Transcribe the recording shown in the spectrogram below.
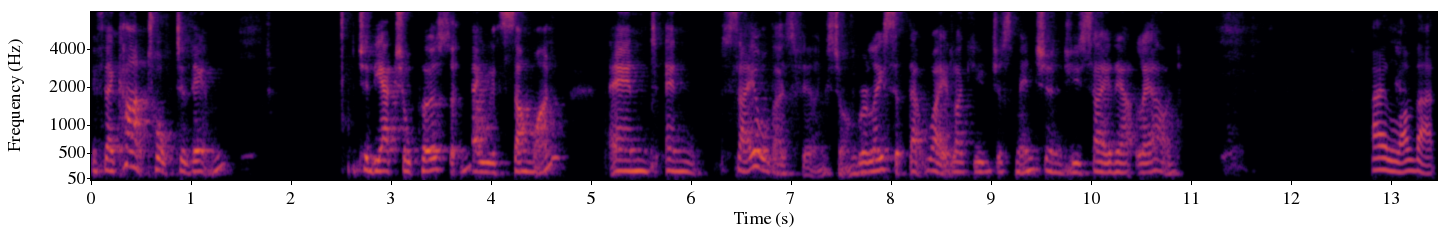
If they can't talk to them, to the actual person, with someone, and and say all those feelings to them, release it that way, like you just mentioned. You say it out loud. I love that.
